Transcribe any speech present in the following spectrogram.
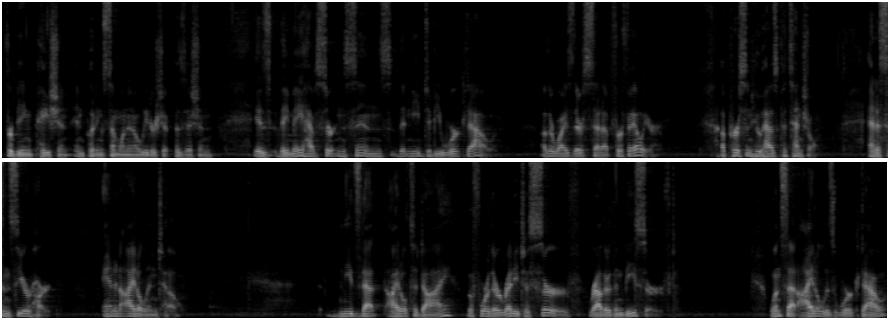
for being patient in putting someone in a leadership position is they may have certain sins that need to be worked out. Otherwise, they're set up for failure. A person who has potential and a sincere heart and an idol in tow needs that idol to die before they're ready to serve rather than be served. Once that idol is worked out,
